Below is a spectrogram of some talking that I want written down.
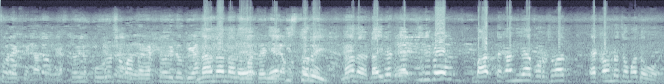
টাকা একটা হইল পৌরসভা একটা হইল না না না এক স্তরেই। না না ডাইরেক্ট এক কিলিবে টাকা নিয়ে পৌরসভার অ্যাকাউন্টে জমা দেওয়া হয়।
